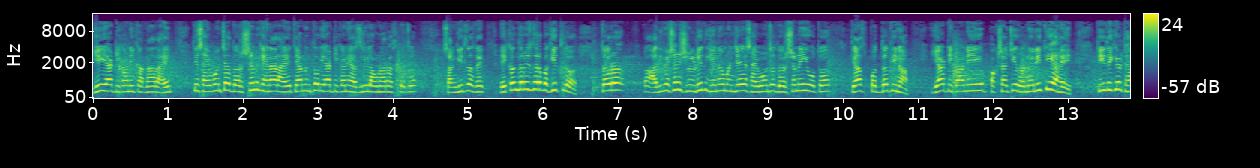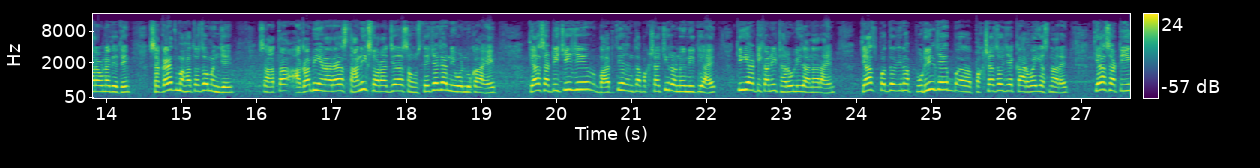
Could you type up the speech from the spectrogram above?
हे या ठिकाणी करणार आहे. ते साहेबांच्या दर्शन घेणार आहे. त्यानंतर या ठिकाणी हजेरी लावणार असल्याचं सांगितलंच आहे. एकंदरीत जर बघितलं तर अधिवेशन शिर्डीत घेणं म्हणजे साहेबांचं दर्शनही होतं. त्याच पद्धतीनं या ठिकाणी पक्षाची रणनीती आहे ती देखील ठरवण्यात येते. सगळ्यात महत्त्वाचं म्हणजे स- आता आगामी येणाऱ्या स्थानिक स्वराज्य संस्थेच्या ज्या निवडणुका आहे त्यासाठीची जी भारतीय जनता पक्षाची रणनीती आहे ती या ठिकाणी ठरवली जाणार आहे. त्याच पद्धतीनं पुढील जे पक्षाचं जे कारवाई असणार आहे त्यासाठी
